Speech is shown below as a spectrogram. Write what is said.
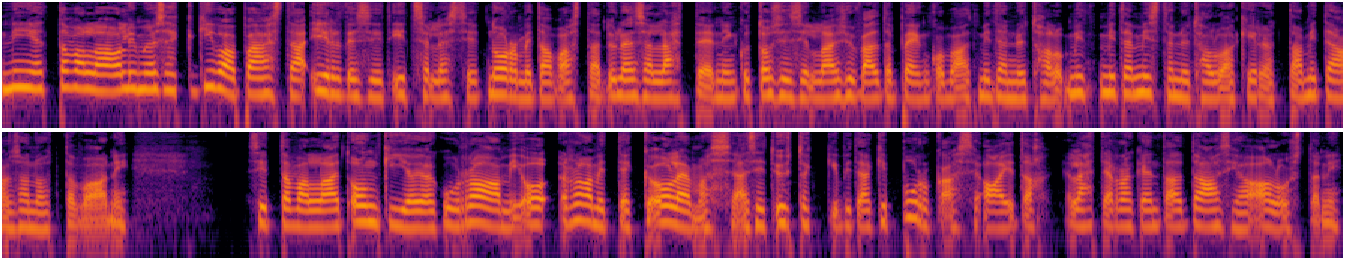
Niin, että tavallaan oli myös ehkä kiva päästä irti siitä itselle siitä normitavasta, että yleensä lähtee niin kuin tosi sillä syvältä penkomaan, että mitä nyt halu, mit, mitä, mistä nyt haluaa kirjoittaa, mitä on sanottavaa, niin sitten tavallaan, että onkin jo joku raami, raamitekö olemassa ja sitten yhtäkkiä pitääkin purkaa se aita ja lähteä rakentamaan taas ihan alusta, niin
